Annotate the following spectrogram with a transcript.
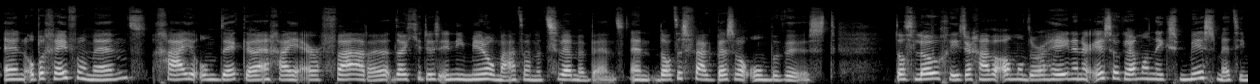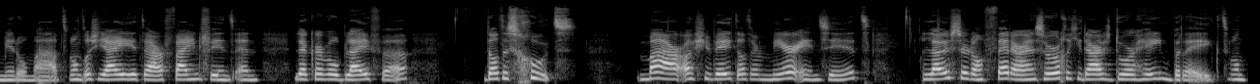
En op een gegeven moment ga je ontdekken en ga je ervaren dat je dus in die middelmaat aan het zwemmen bent. En dat is vaak best wel onbewust. Dat is logisch, daar gaan we allemaal doorheen. En er is ook helemaal niks mis met die middelmaat. Want als jij het daar fijn vindt en lekker wil blijven, dat is goed. Maar als je weet dat er meer in zit, luister dan verder en zorg dat je daar eens doorheen breekt. Want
